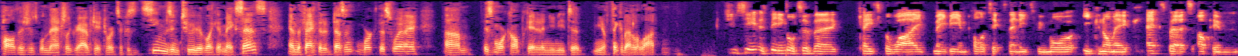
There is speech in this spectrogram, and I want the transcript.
politicians will naturally gravitate towards it because it seems intuitive, like it makes sense. And the fact that it doesn't work this way, um, is more complicated and you need to, you know, think about it a lot do you see it as being sort of a case for why maybe in politics there needs to be more economic experts up in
